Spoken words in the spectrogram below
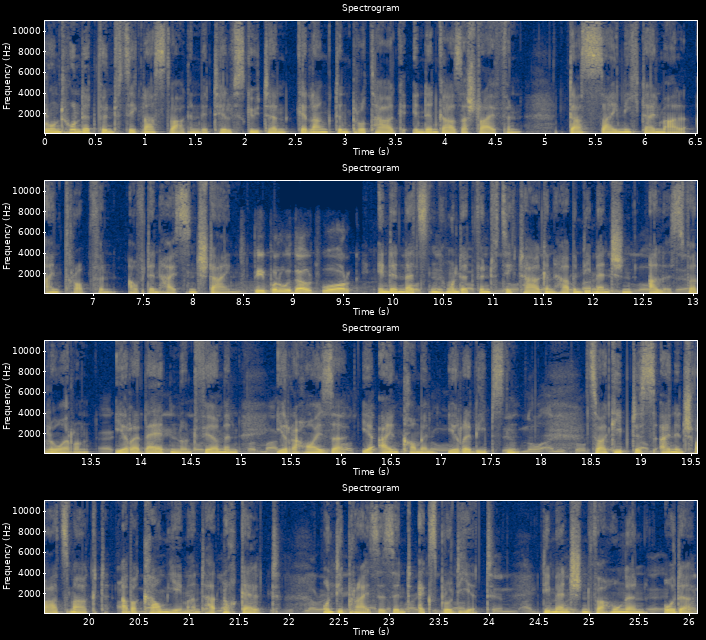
Rund 150 Lastwagen mit Hilfsgütern gelangten pro Tag in den Gazastreifen. Das sei nicht einmal ein Tropfen auf den heißen Stein. In den letzten 150 Tagen haben die Menschen alles verloren. Ihre Läden und Firmen, ihre Häuser, ihr Einkommen, ihre Liebsten. Zwar gibt es einen Schwarzmarkt, aber kaum jemand hat noch Geld und die Preise sind explodiert. Die Menschen verhungern oder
